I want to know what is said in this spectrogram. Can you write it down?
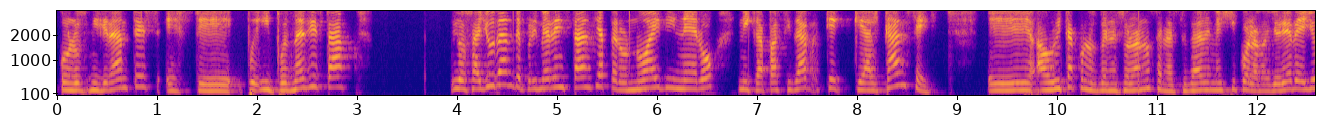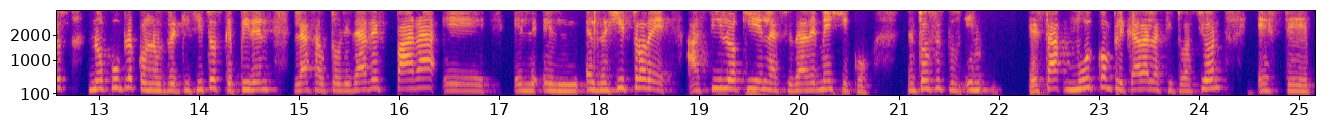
con los migrantes, este, y pues nadie está los ayudan de primera instancia, pero no hay dinero ni capacidad que, que alcance. Eh, ahorita con los venezolanos en la Ciudad de México, la mayoría de ellos no cumple con los requisitos que piden las autoridades para eh, el, el, registro de asilo aquí en la Ciudad de México. Entonces, pues está muy complicada la situación, este,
